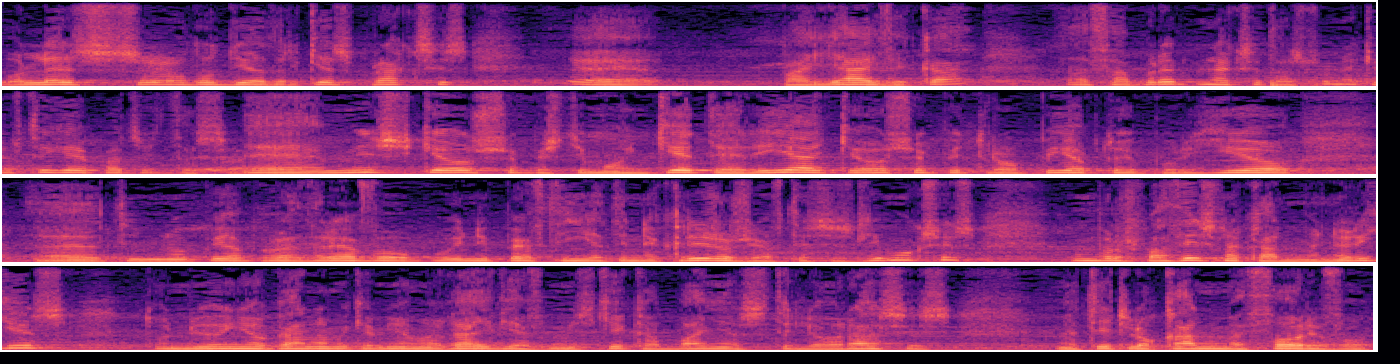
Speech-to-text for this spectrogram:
πολλές οδοντιατρικές πράξεις. Ε, παλιά ειδικά, ε, θα πρέπει να εξεταστούν και αυτοί για υπατήτητα Ε, Εμείς και ως επιστημονική εταιρεία και ως επιτροπή από το Υπουργείο, ε, την οποία προεδρεύω, που είναι υπεύθυνη για την εκρίζωση αυτής της λίμωξης, έχουμε προσπαθήσει να κάνουμε ενέργειες. Τον Ιούνιο κάναμε και μια μεγάλη διαφημιστική καμπάνια στις τηλεοράσεις με τίτλο Κάνουμε θόρυβο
